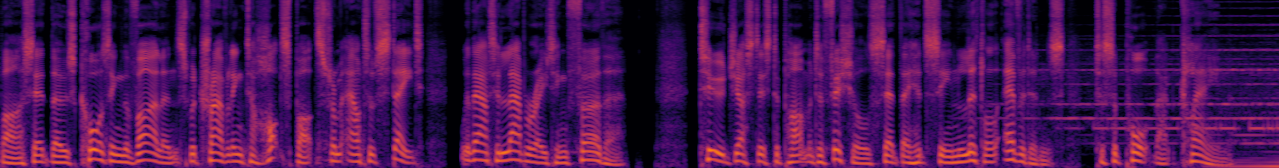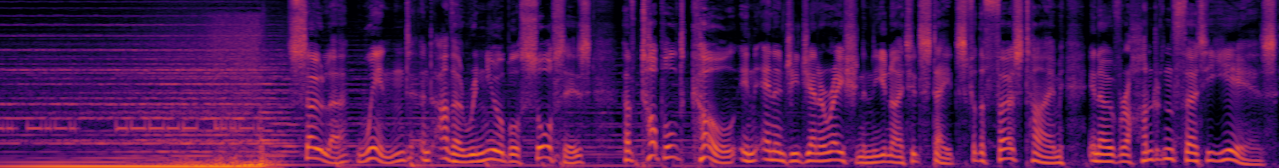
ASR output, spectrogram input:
Barr said those causing the violence were traveling to hotspots from out of state, without elaborating further. Two Justice Department officials said they had seen little evidence to support that claim. Solar, wind, and other renewable sources have toppled coal in energy generation in the United States for the first time in over 130 years,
